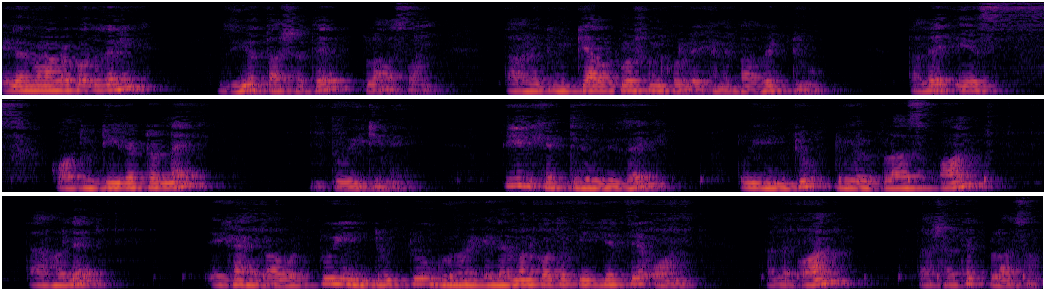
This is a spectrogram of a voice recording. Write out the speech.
এল এর মান আমরা কত জানি? জিরো তার সাথে প্লাস ওয়ান তাহলে তুমি ক্যালকুলেশন করলে এখানে পাবে টু তাহলে এস কতটি ইলেকট্রন নেয়? দুইটি নেয়। পির ক্ষেত্রে যদি যাই two into twelve plus one তাহলে এখানে পাবো টু ইন্টু টু গুণন এল এর মান কত পির ক্ষেত্রে? ওয়ান তাহলে ওয়ান তার সাথে প্লাস ওয়ান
